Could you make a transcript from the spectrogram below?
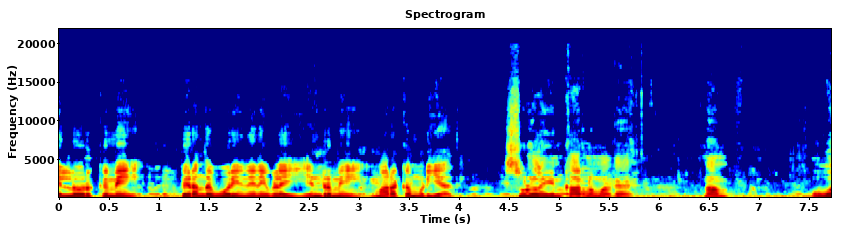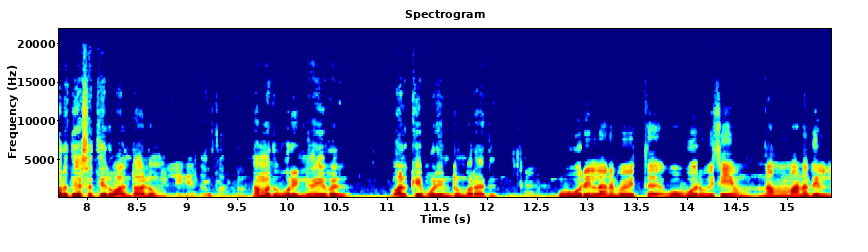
எல்லோருக்குமே பிறந்த ஊரின் நினைவுகளை என்றுமே மறக்க முடியாது. சூழ்நிலையின் காரணமாக நாம் ஒவ்வொரு தேசத்தில் வாழ்ந்தாலும் நமது ஊரின் நினைவுகள் வாழ்க்கை போல் என்றும் வராது. ஊரில் அனுபவித்த ஒவ்வொரு விஷயம் நம் மனதில்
